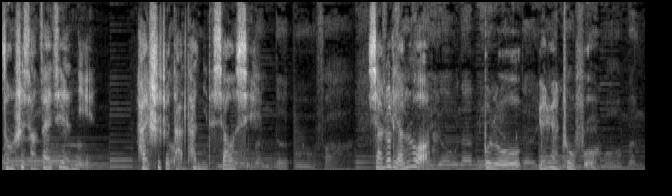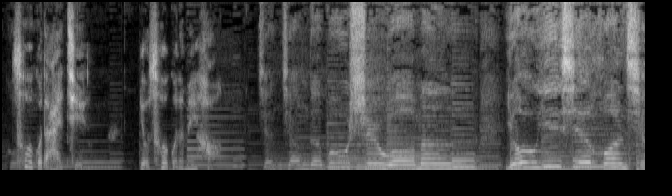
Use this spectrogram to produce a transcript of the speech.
总是想再见你，还试着打探你的消息，想着联络，不如远远祝福。错过的爱情，有错过的美好。坚强的不是我们，有一些幻想，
